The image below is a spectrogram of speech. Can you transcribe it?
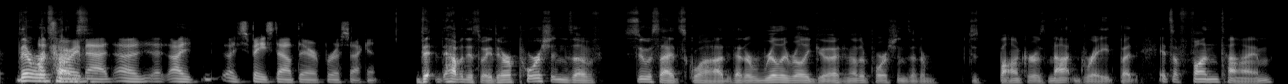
there were I'm times, sorry, Matt. Uh, I I spaced out there for a second. th- how about this way? There are portions of Suicide Squad that are really, really good, and other portions that are just bonkers, not great, but it's a fun time.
